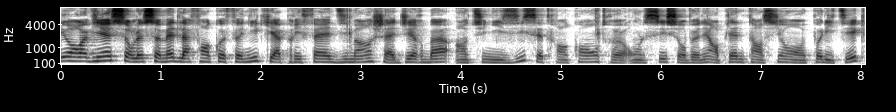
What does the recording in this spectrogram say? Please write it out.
Et on revient sur le sommet de la francophonie qui a pris fin dimanche à Djerba, en Tunisie. Cette rencontre, on le sait, survenait en pleine tension politique,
